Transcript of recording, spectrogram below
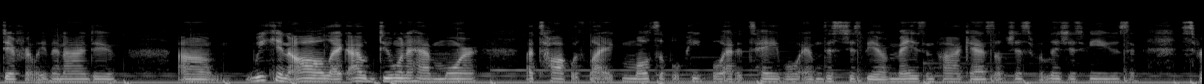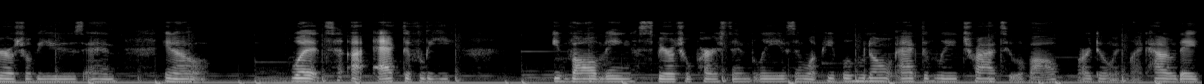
differently than I do um, we can all like I do want to have more a talk with like multiple people at a table and this just be an amazing podcast of just religious views and spiritual views and you know what a actively evolving spiritual person believes and what people who don't actively try to evolve are doing. Like how do they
